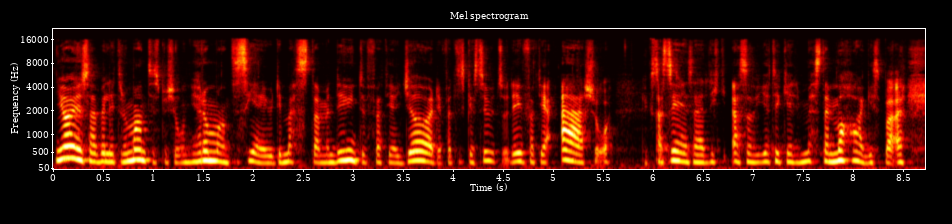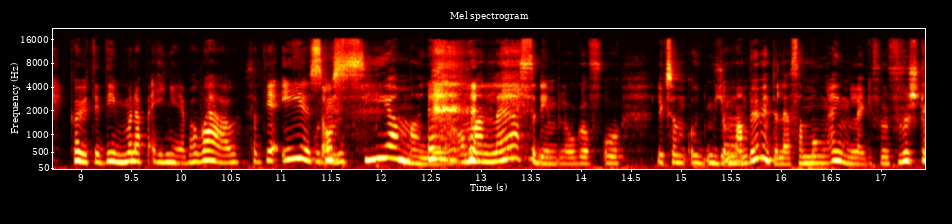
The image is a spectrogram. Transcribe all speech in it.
jag är ju en så här väldigt romantisk person. Jag romantiserar ju det mesta men det är ju inte för att jag gör det för att det ska se ut så. Det är för att jag är så. Alltså, jag, är så här, alltså, jag tycker det mesta är magiskt bara. Gå ut i dimmorna på ängen. Jag bara wow. Så att jag är ju Och sån. det ser man ju om man läser din blogg och, och, liksom, och man behöver inte läsa många inlägg för att förstå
